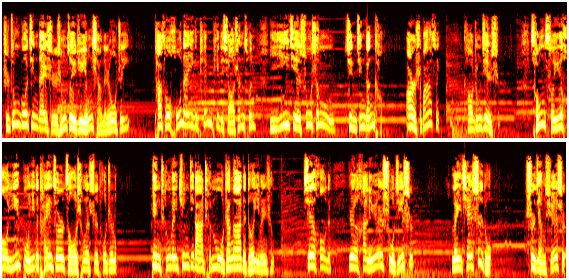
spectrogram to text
是中国近代史上最具影响的人物之一。他从湖南一个偏僻的小山村，以一介书生进京赶考，二十八岁考中进士，从此以后一步一个台阶走上了仕途之路，并成为军机大臣穆彰阿的得意门生。先后呢任翰林院庶吉士、累迁侍读、侍讲学士、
